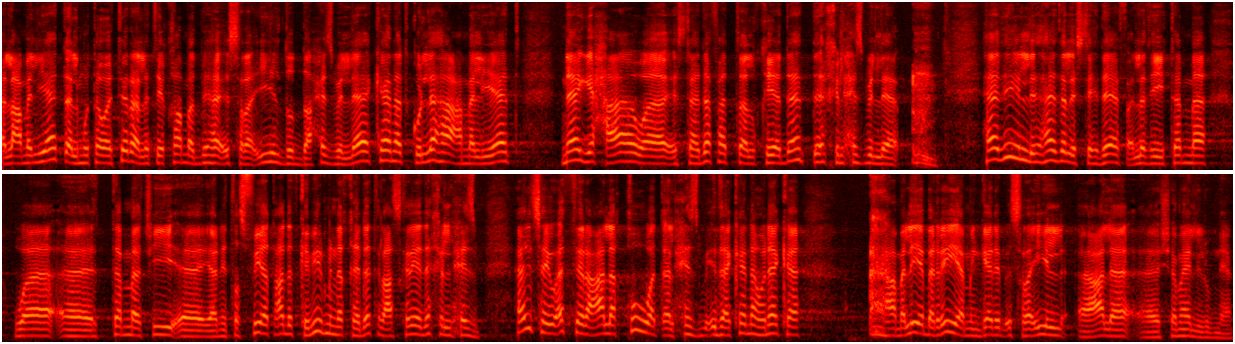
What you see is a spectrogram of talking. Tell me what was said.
العمليات المتواترة التي قامت بها إسرائيل ضد حزب الله كانت كلها عمليات ناجحة واستهدفت القيادات داخل حزب الله. هذه هذا الاستهداف الذي تم وتم في يعني تصفية عدد كبير من القيادات العسكرية داخل الحزب، هل سيؤثر على قوة الحزب إذا كان هناك عملية برية من جانب إسرائيل على شمال لبنان؟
